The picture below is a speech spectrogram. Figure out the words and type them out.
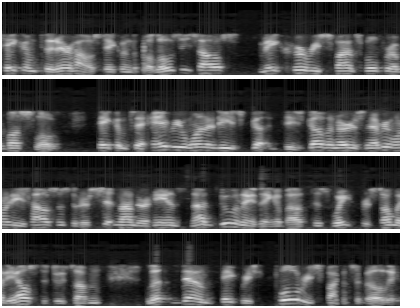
take them to their house, take them to Pelosi's house, make her responsible for a busload, take them to every one of these go- these governors and every one of these houses that are sitting on their hands, not doing anything about this, wait for somebody else to do something. Let them take re- full responsibility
